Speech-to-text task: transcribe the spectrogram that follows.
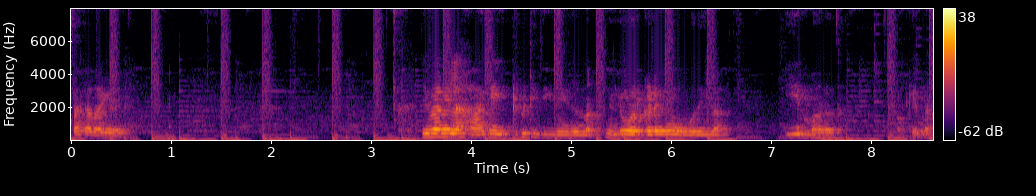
ಸಖತ್ತಾಗಿದೆ. ಇವಾಗೆಲ್ಲ ಹಾಗೆ ಇಟ್ಬಿಟ್ಟಿದ್ದೀವಿ ಇದನ್ನು. ಎಲ್ಲೂ ಹೊರಗಡೆಗೆ ಹೋಗೋದಿಲ್ಲ. ಏನು ಮಾಡೋದು? ಓಕೆನಾ?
